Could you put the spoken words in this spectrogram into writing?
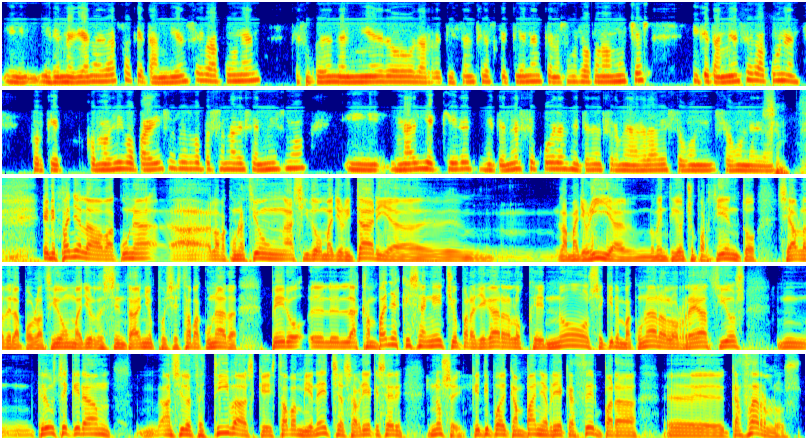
y, de mediana edad a que también se vacunen, que superen el miedo, las reticencias que tienen, que nos hemos vacunado muchos, y que también se vacunen, porque como digo, para ellos el riesgo personal es el mismo y nadie quiere ni tener secuelas ni tener enfermedades graves según, según la edad. En España la vacuna, ah, la vacunación ha sido mayoritaria. Eh, la mayoría, 98%, se habla de la población mayor de 60 años, pues está vacunada. Pero eh, las campañas que se han hecho para llegar a los que no se quieren vacunar, a los reacios, mm, ¿cree usted que eran, han sido efectivas, que estaban bien hechas? Habría que ser, no sé, ¿qué tipo de campaña habría que hacer para eh, cazarlos?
